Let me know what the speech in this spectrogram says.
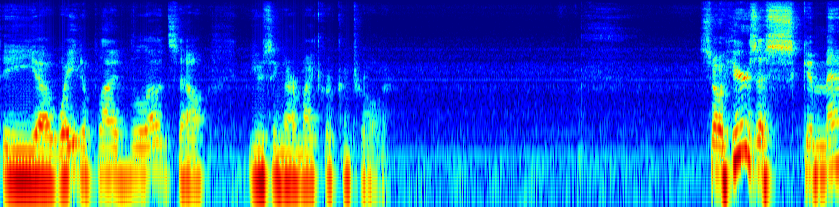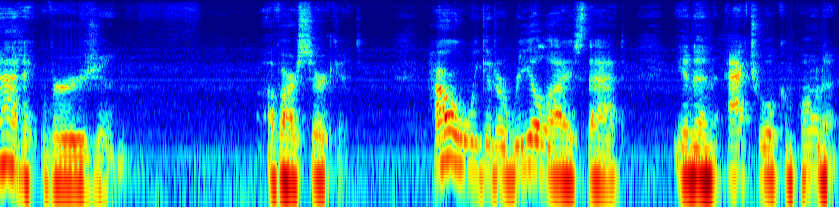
the uh, weight applied to the load cell using our microcontroller. So here's a schematic version of our circuit. How are we going to realize that in an actual component?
